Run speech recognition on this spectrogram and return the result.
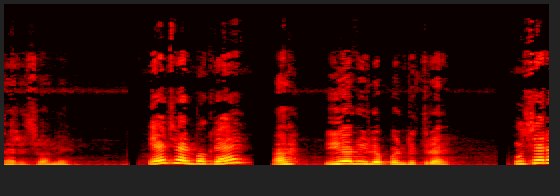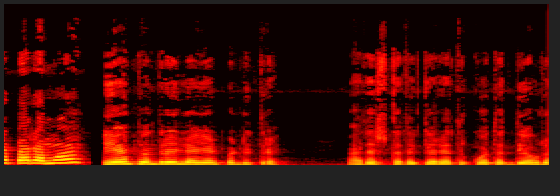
ಸರಿ ಸ್ವಾಮಿ. ಏನ್ ಶಾನ್ಬೋಗ್ರೆ ಆ ಇಲ್ಲ ಪಂಡಿತ್ರೆ. ಹುಷಾರಪ್ಪ ರಾಮ. ಏನ್ ತೊಂದ್ರೆ ಇಲ್ಲ ಹೇಳ್ ಪಂಡಿತ್ರೆ. ಆದಷ್ಟು ಕತೆ ಕೆರೆ ಹತ್ರ ಕೂತದ ದೇವ್ರ.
